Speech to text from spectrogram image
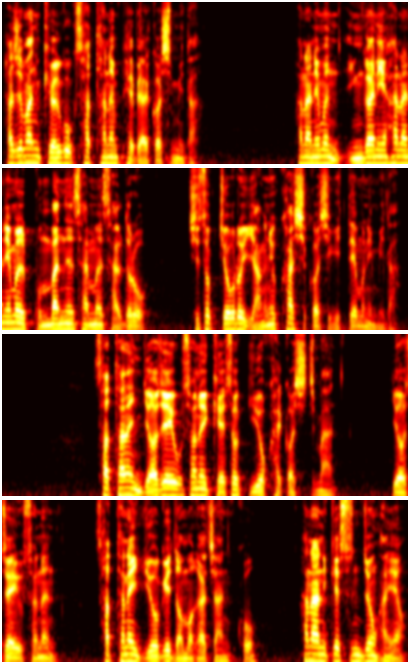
하지만 결국 사탄은 패배할 것입니다. 하나님은 인간이 하나님을 본받는 삶을 살도록 지속적으로 양육하실 것이기 때문입니다. 사탄은 여자의 우선을 계속 유혹할 것이지만 여자의 우선은 사탄의 유혹에 넘어가지 않고 하나님께 순종하여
